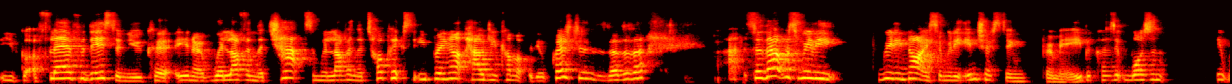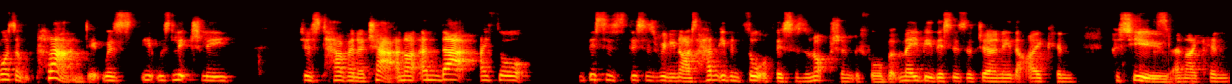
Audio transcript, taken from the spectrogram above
you've got a flair for this. And you could, you know, we're loving the chats and we're loving the topics that you bring up. How do you come up with your questions? Da, da, da. Uh, so that was really, really nice and really interesting for me because it wasn't, it wasn't planned. It was, it was literally just having a chat. And I, and that I thought this is this is really nice. I hadn't even thought of this as an option before but maybe this is a journey that I can pursue and I can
